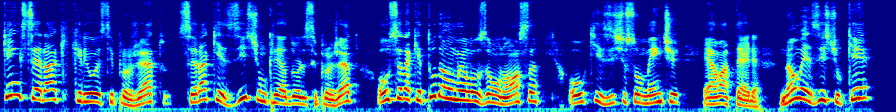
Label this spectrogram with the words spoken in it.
Quem será que criou esse projeto? Será que existe um criador desse projeto? Ou será que tudo é uma ilusão nossa? Ou que existe somente é a matéria? Não existe o quê?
